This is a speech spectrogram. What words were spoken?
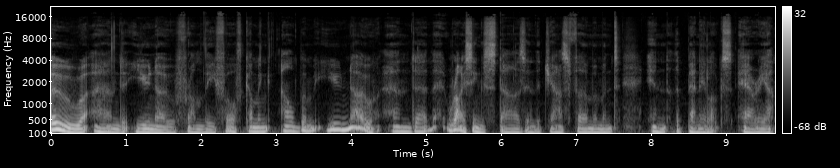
Nabou and You Know from the forthcoming album You Know, and uh, they're rising stars in the jazz firmament in the Benelux area.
